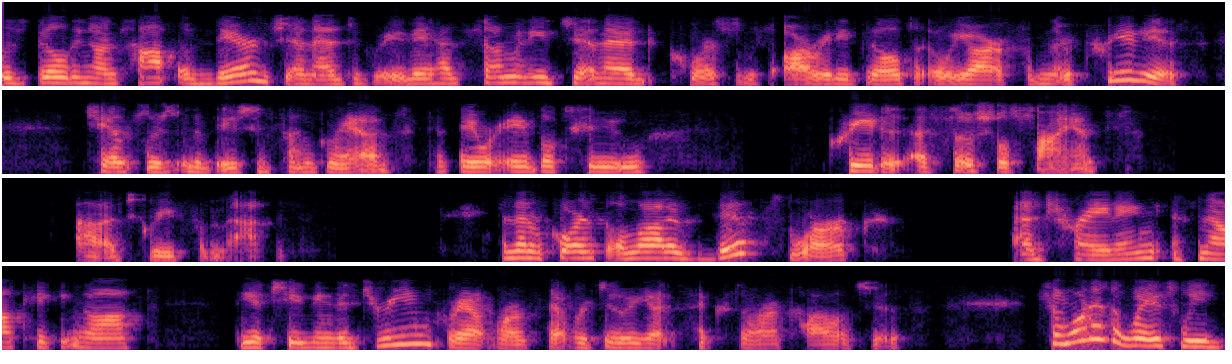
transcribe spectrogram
was building on top of their gen ed degree. They had so many gen ed courses already built OER from their previous Chancellor's Innovation Fund grant that they were able to create a, a social science uh, degree from that. And then of course a lot of this work and training is now kicking off the Achieving the Dream grant work that we're doing at six of our colleges. So one of the ways we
